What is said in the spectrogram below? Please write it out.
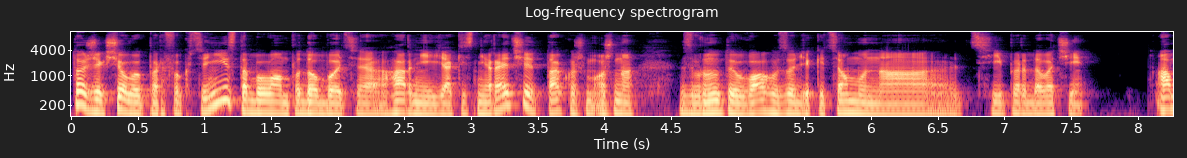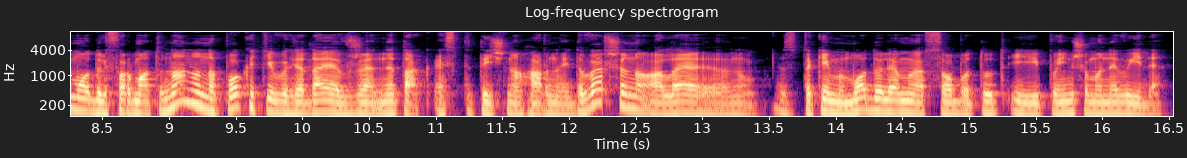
Тож, якщо ви перфекціоніст або вам подобаються гарні якісні речі, також можна звернути увагу завдяки цьому на ці передавачі. А модуль формату Nano на покеті виглядає вже не так естетично гарно і довершено, але ну, з такими модулями особо тут і по-іншому не вийде.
